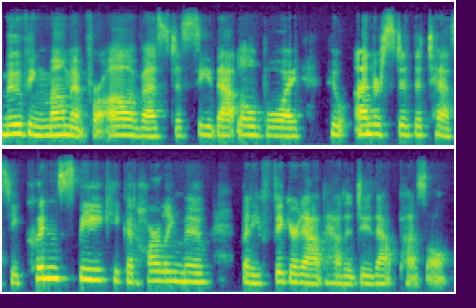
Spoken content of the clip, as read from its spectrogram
moving moment for all of us to see that little boy who understood the test. He couldn't speak, he could hardly move, but he figured out how to do that puzzle.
